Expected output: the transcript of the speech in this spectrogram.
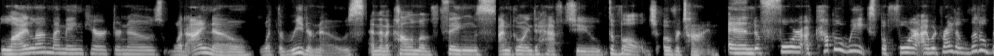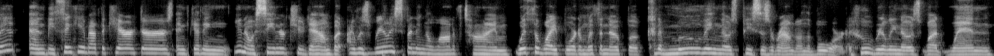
Lila, my main character, knows, what I know, what the reader knows, and then a column of things I'm going to have to divulge over time. And for a couple weeks before, I would write a little bit and be thinking about the characters and getting, you know, a scene or two down, but I was really spending a lot of time with the whiteboard and with the notebook, kind of moving those pieces around on the board. Who really knows what, when,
